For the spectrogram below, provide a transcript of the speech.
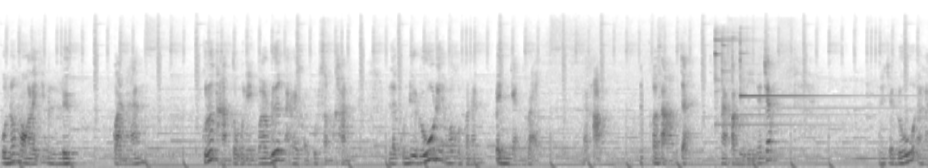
คุณต้องมองอะไรที่มันลึกกว่านั้น คุณต้องถามตัวคุณเองว่าเรื่องอะไรของคุณสำคัญ และคุณได้รู้หรือยังว่าคนคนนั้นเป็นอย่างไรนะครับ ข้อสามจะนะฟังดีๆนะจ๊ะเราจะรู้อะไร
